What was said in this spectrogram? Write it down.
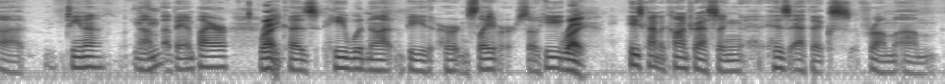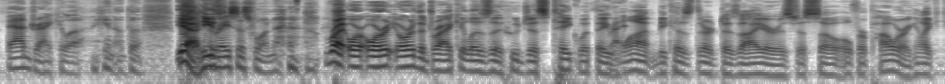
uh, Tina. Um, a vampire, Mm-hmm. Right. Because he would not be her enslaver. So he, Right. he's kind of contrasting his ethics from um, bad Dracula, you know, the Yeah, the he's- racist one. Right, or or or the Draculas who just take what they Right. want because their desire is just so overpowering. Like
